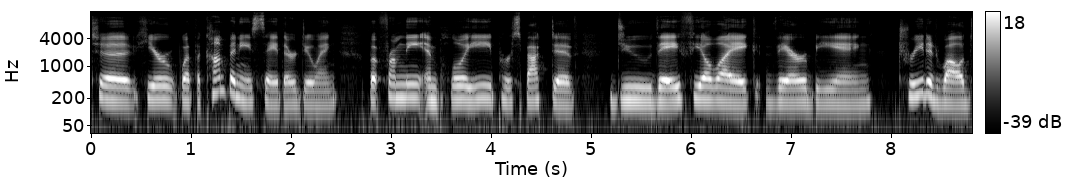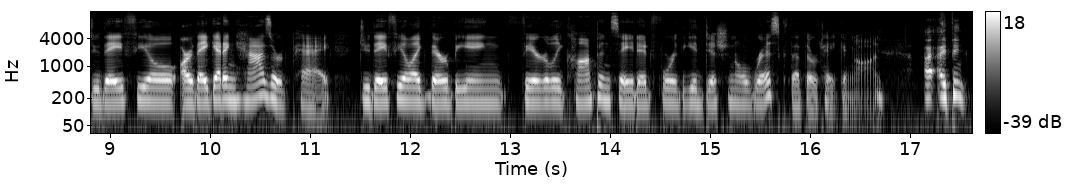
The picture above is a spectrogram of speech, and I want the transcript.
to hear what the companies say they're doing but from the employee perspective do they feel like they're being treated well? Do they feel are they getting hazard pay? Do they feel like they're being fairly compensated for the additional risk that they're taking on I, think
